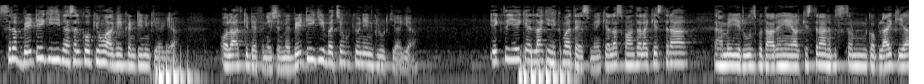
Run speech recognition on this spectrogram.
صرف بیٹے کی ہی نسل کو کیوں آگے کنٹینیو کیا گیا؟ اولاد کی ڈیفینیشن میں بیٹی کی بچوں کو کیوں نہیں انکلوڈ کیا گیا؟ ایک تو یہ کہ اللہ کی حکمت ہے اس میں کہ اللہ سبحانہ تعالیٰ کس طرح ہمیں یہ رولس بتا رہے ہیں اور کس طرح نبی وسلم نے ان کو اپلائی کیا۔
